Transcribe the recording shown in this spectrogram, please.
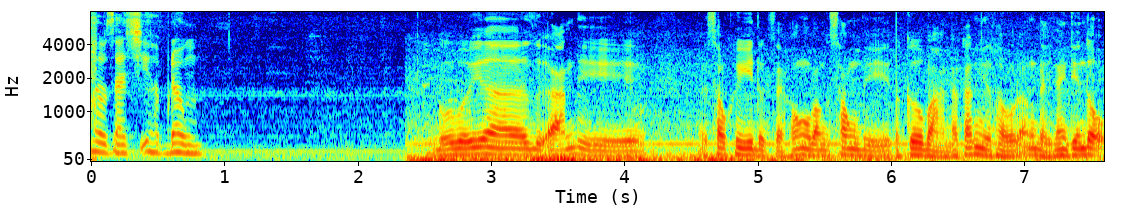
theo giá trị hợp đồng. Đối với ờ, dự án thì sau khi được giải phóng mặt bằng xong thì cơ bản là các nhà thầu đã đẩy nhanh tiến độ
